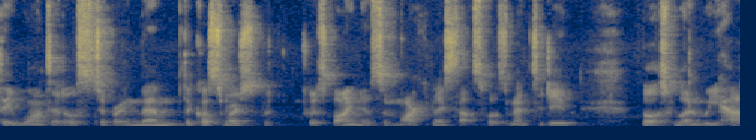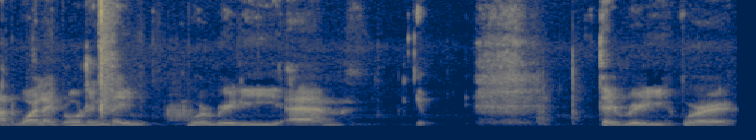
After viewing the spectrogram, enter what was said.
they wanted us to bring them the customers, which was fine. It was a marketplace; that's what it's meant to do. But when we had white label ordering, they were really um, they really were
